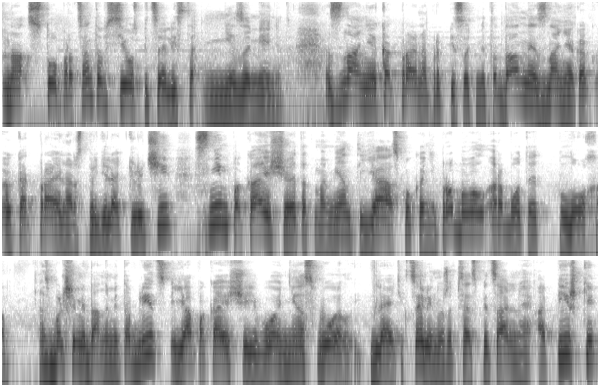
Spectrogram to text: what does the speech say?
на 100% SEO-специалиста не заменит. Знание, как правильно прописывать метаданные, знание, как, как правильно распределять ключи, с ним пока еще этот момент я, сколько не пробовал, работает плохо с большими данными таблиц, я пока еще его не освоил. Для этих целей нужно писать специальные API,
